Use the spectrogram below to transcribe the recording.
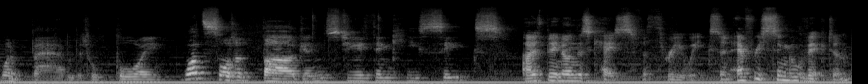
What a bad little boy. What sort of bargains do you think he seeks? I've been on this case for three weeks, and every single victim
